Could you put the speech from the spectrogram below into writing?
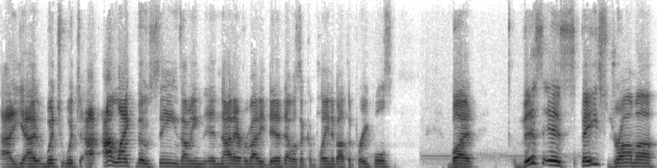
I, yeah, which which I, I like those scenes. I mean, not everybody did. That was a complaint about the prequels, but this is space drama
